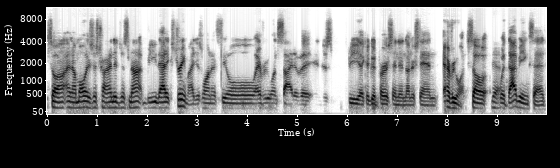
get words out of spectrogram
So and i'm always just trying to just not be that extreme i just want to feel everyone's side of it and just be like a good person and understand everyone so Yeah. with that being said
